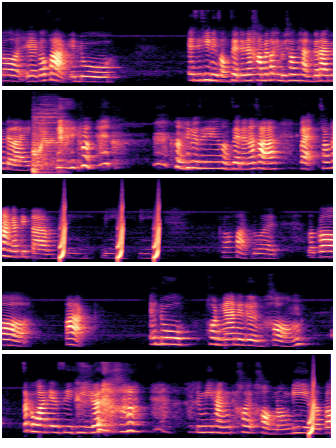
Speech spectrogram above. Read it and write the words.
ก็เอก็ฝากเอ็นดู ACT หนึ่งสองเจ็ดด้วยนะคะ ไม่ต้องเอ็นดูช่องฉันก็ได้ไม่เป็นไรเอ็นดู ACT หนึ่งสองเจ็ดด้วยนะคะ แปะช่องทางการติดตาม นี่นี่นี่ก็ฝากด้วย แล้วก็ฝากเอ็นดูผลงานอื่นๆของจักรวาล NCT ด้วยนะคะ ยังมีทั้งของน้องดีมแล้วก็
